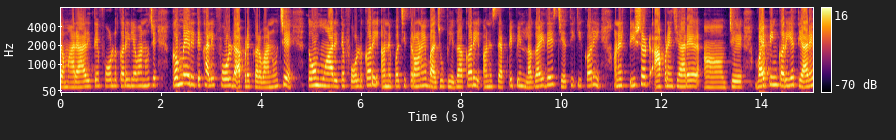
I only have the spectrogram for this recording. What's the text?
તમારે આ રીતે ફોલ્ડ કરી લેવાનું છે. ગમે રીતે ખાલી ફોલ્ડ આપણે કરવાનું છે. તો હું આ રીતે ફોલ્ડ કરી અને પછી ત્રણેય બાજુ ભેગા કરી અને સેફ્ટી પિન લગાવી દઈશ, જેથી કરી અને ટી શર્ટ આપણે જ્યારે જે વાઇપિંગ કરીએ કરીએ ત્યારે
